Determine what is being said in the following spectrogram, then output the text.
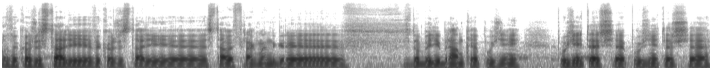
wykorzystali, wykorzystali e, stały fragment gry, zdobyli bramkę, później, później, też, się, później też się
